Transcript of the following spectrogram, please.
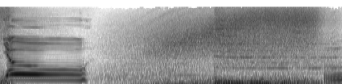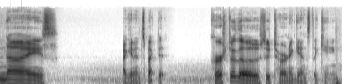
Yo! Nice. I can inspect it. Cursed are those who turn against the king.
